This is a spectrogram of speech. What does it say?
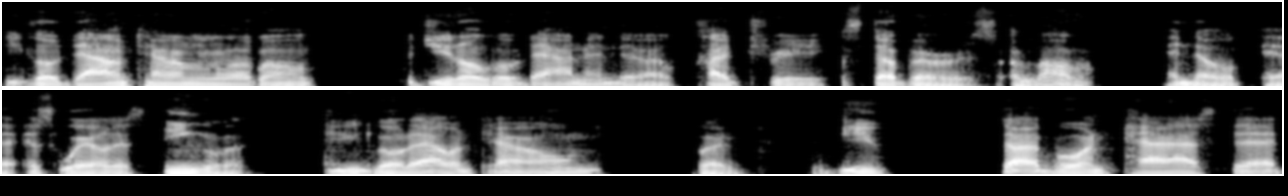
you go downtown Lolo, but you don't go down in the country suburbs alone, and know, as well as England. You can go downtown, but if you start going past that,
